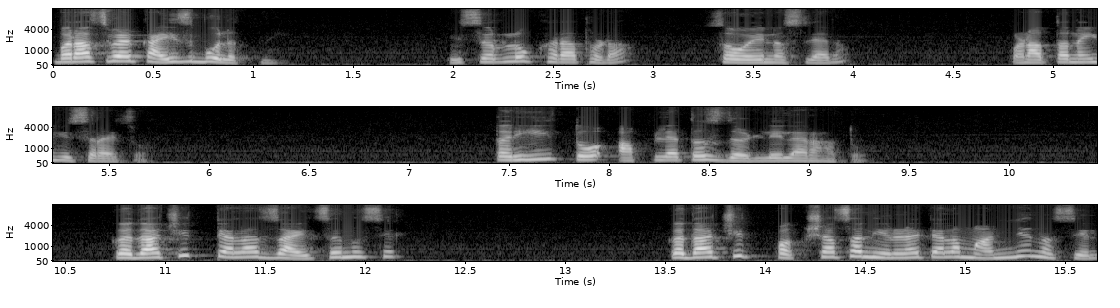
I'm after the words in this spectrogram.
बराच वेळ काहीच बोलत नाही. विसरलो खरा थोडा सवय नसल्यानं पण आता नाही विसरायचो. तरीही तो आपल्यातच दडलेला राहतो. कदाचित त्याला जायचं नसेल कदाचित पक्षाचा निर्णय त्याला मान्य नसेल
